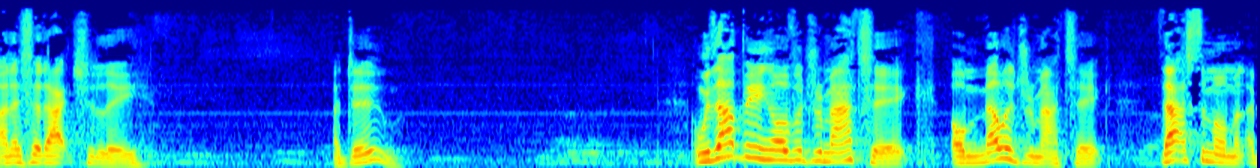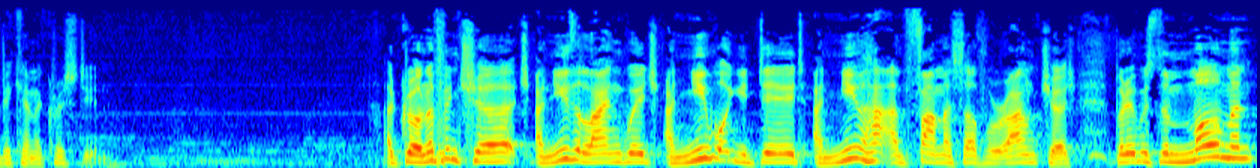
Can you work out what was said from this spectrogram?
And I said, Actually, I do. And without being over dramatic or melodramatic, that's the moment I became a Christian. I'd grown up in church, I knew the language, I knew what you did, I knew how to find myself around church, but it was the moment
